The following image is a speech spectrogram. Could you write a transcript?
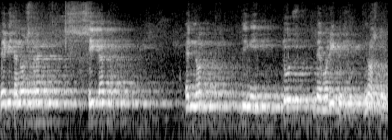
Debita nostra sicat et non dimiti devoribus nostros.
